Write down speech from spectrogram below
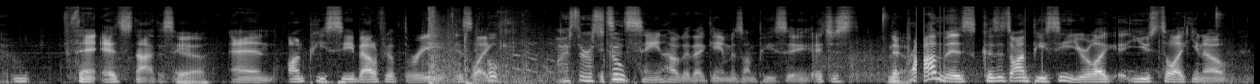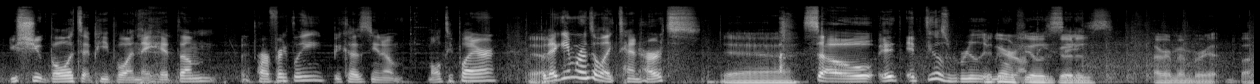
down. thing. It's not the same. Yeah. And on PC, Battlefield 3 is like Oh, why is there a it's scope? insane how good that game is on PC. It's just the Yeah. problem is because it's on PC, you're like used to like you know you shoot bullets at people and they hit them perfectly because you know multiplayer. Yeah. But that game runs at like 10 hertz, Yeah. so it, it feels really It weird. don't feel on as good as I remember it, but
